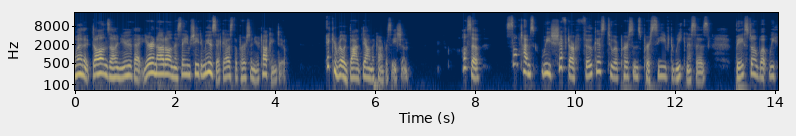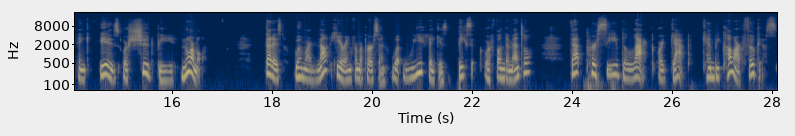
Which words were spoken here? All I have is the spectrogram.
when it dawns on you that you're not on the same sheet of music as the person you're talking to. It can really bog down the conversation. Also, sometimes we shift our focus to a person's perceived weaknesses based on what we think is or should be normal. That is, when we're not hearing from a person what we think is basic or fundamental, that perceived lack or gap can become our focus.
